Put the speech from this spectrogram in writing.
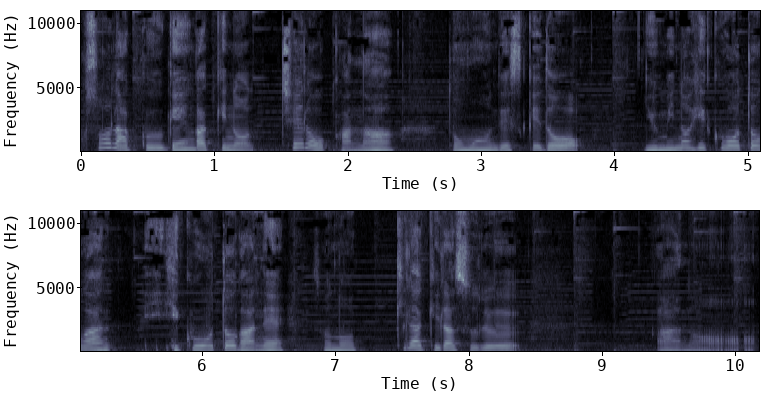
おそらく弦楽器のチェロかなと思うんですけど弓の弾く音が弾く音がねそのキラキラするあの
